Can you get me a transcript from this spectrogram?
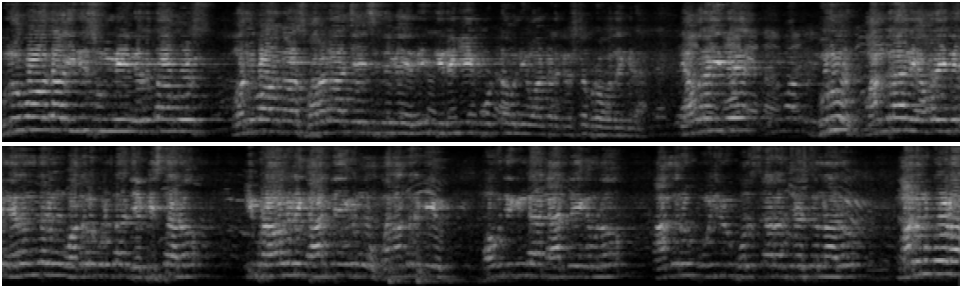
గురుబోధ ఇది సుమ్మి నిరతాము మనువాక స్మరణ చేసినవే అని తిరిగి పుట్టవు నీవు అంటాడు కృష్ణ ప్రభు దగ్గర. ఎవరైతే గురు మంత్రాన్ని ఎవరైతే నిరంతరం వదలకుండా జపిస్తారో ఇప్పుడు ఆల్రెడీ కార్తీకము మనందరికీ భౌతికంగా కార్తీకంలో అందరూ పూజలు పురస్కారం చేస్తున్నారు. మనం కూడా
